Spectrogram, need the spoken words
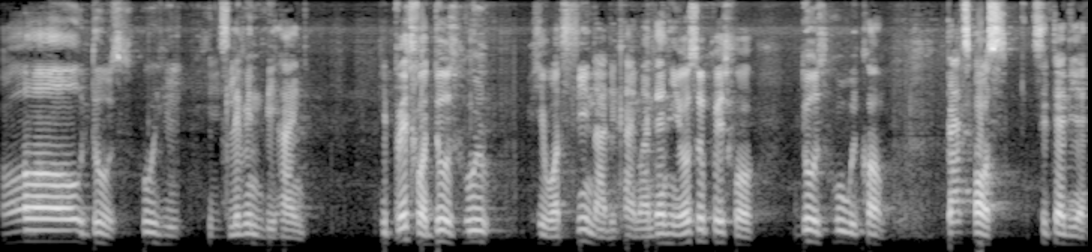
all those who he is leaving behind. He prayed for those who he was seeing at the time, and then he also prayed for those who will come. That's us seated here.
